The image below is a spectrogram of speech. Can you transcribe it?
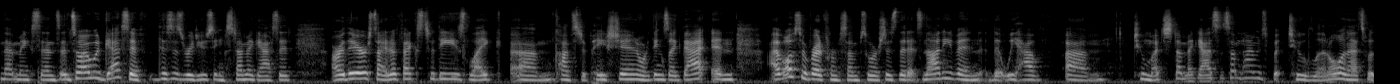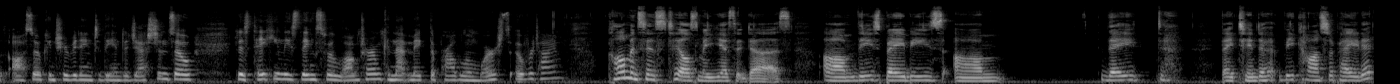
That makes sense. And so I would guess if this is reducing stomach acid, are there side effects to these like um, constipation or things like that? And I've also read from some sources that it's not even that we have um, too much stomach acid sometimes, but too little. And that's what's also contributing to the indigestion. So just taking these things for the long term, can that make the problem worse over time? Common sense tells me yes, it does. Um, these babies, um, they they tend to be constipated.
